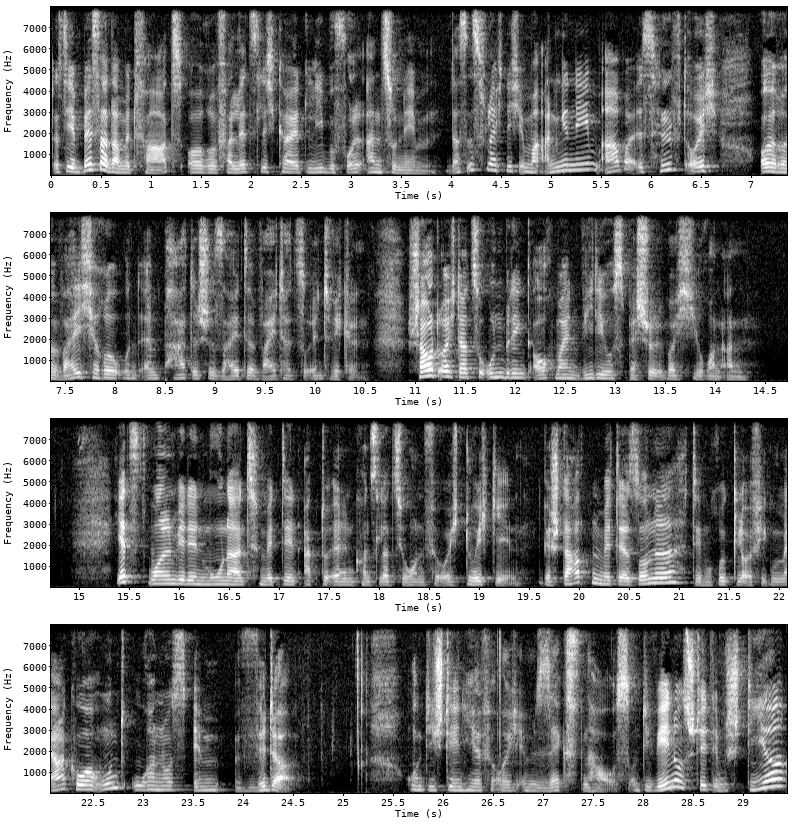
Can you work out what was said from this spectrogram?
dass ihr besser damit fahrt, eure Verletzlichkeit liebevoll anzunehmen. Das ist vielleicht nicht immer angenehm, aber es hilft euch, eure weichere und empathische Seite weiterzuentwickeln. Schaut euch dazu unbedingt auch mein Video-Special über Chiron an. Jetzt wollen wir den Monat mit den aktuellen Konstellationen für euch durchgehen. Wir starten mit der Sonne, dem rückläufigen Merkur und Uranus im Widder und die stehen hier für euch im sechsten Haus. Und die Venus steht im Stier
